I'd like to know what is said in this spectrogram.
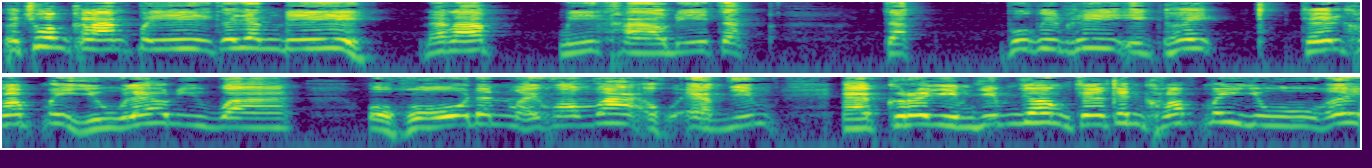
ก็ช่วงกลางปีก็ยังดีนะครับ มีข่าวดีจากจากผู้พี่ๆอีกเฮ้ยเจนครอปไม่อยู่แล้วนี่ว่า โอ้โห นั่นหมายความว่าโอ้แอบยิ้ม แอบกระยิมยิ้มย่องเจอเกันครอปไม่อยู่เฮ้ย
